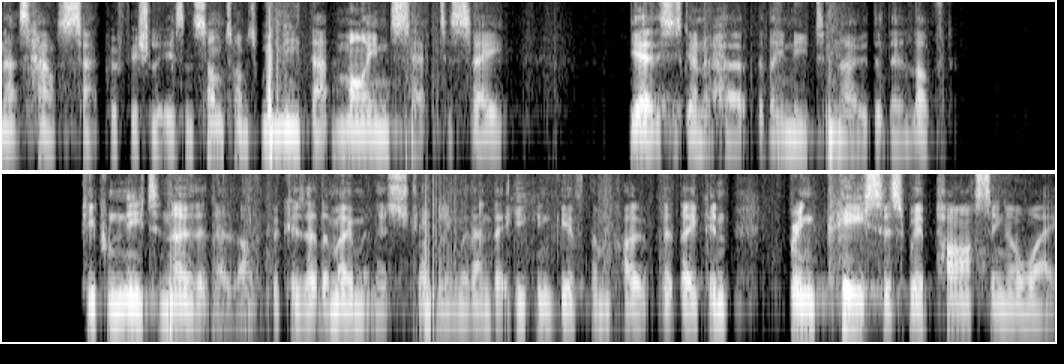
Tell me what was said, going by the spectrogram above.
And that's how sacrificial it is. And sometimes we need that mindset to say, yeah, this is going to hurt, but they need to know that they're loved. People need to know that they're loved because at the moment they're struggling with and that He can give them hope, that they can bring peace as we're passing away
